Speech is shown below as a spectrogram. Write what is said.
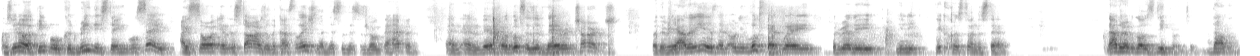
Because we know that people who could read these things, will say, I saw in the stars or the constellation that this and this is going to happen. And, and therefore, it looks as if they're in charge. But the reality is that it only looks that way, but really you need pikchus to understand. Now the Rebbe goes deeper into Daled.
